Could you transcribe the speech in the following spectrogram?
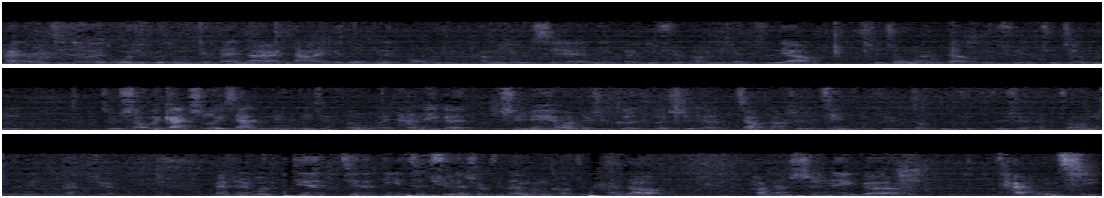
派的。我记得我有个冬天在那儿打了一个冬天的工，因为他们有一些那个医学方面的资料是中文的，我就去去整理，就稍微感受了一下里面的那些氛围。它那个神学院完全是哥特式的教堂式的建筑，就是走进去就是很庄严的那种感觉。但是我记得记得第一次去的时候，就在门口就看到好像是那个彩虹旗，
